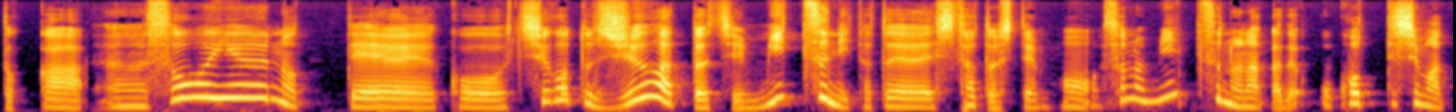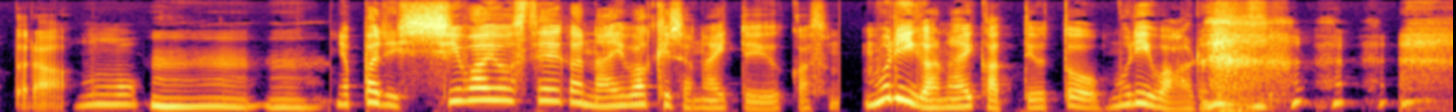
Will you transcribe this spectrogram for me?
とか、うん、そういうのってこう仕事10あったうち3つに例えしたとしてもその3つの中で起こってしまったらもううんうんうん。やっぱりしわ寄せがないわけじゃないというかその無理がないかっていうと無理はあるんですよ。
